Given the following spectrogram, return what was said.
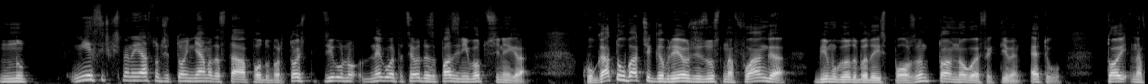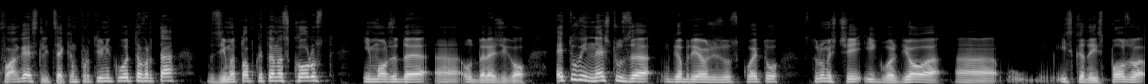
но ние всички сме наясно, че той няма да става по-добър. Той ще сигурно, неговата цел е да запази нивото си на игра. Когато обаче Габриел Жезус на фланга би могъл да бъде използван, той е много ефективен. Ето го. Той на фланга е с лице към противниковата врата, взима топката на скорост и може да а, отбележи гол. Ето ви нещо за Габриел Жезус, което струмеш, че и Гвардиола а, иска да използва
